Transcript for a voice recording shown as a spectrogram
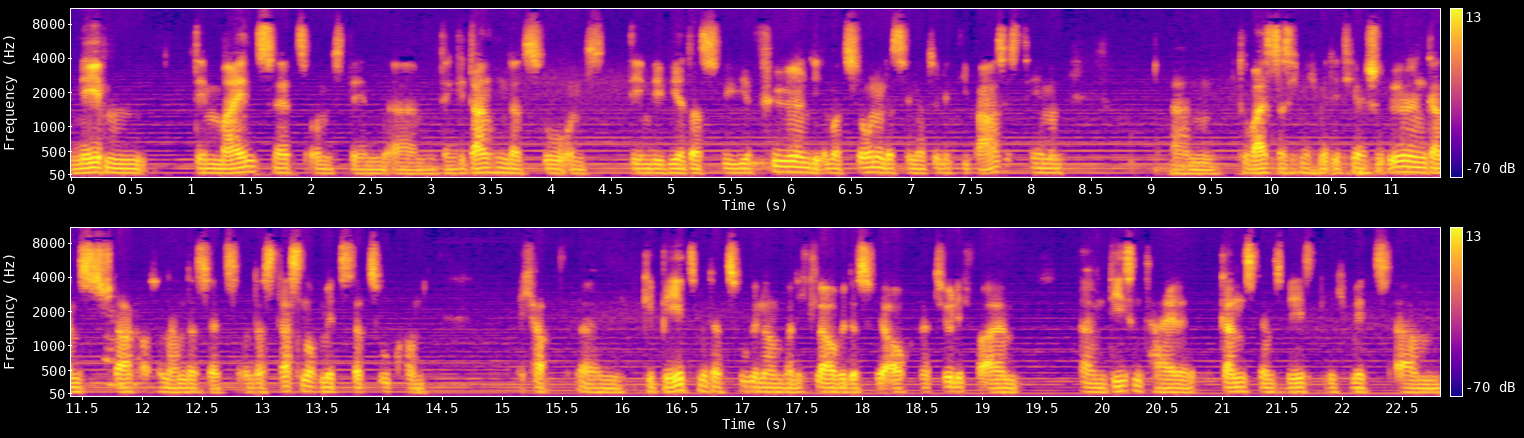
neben dem Mindset und den, ähm, den Gedanken dazu und dem, wie wir das, wie wir fühlen, die Emotionen, das sind natürlich die Basisthemen. Ähm, du weißt, dass ich mich mit ätherischen Ölen ganz stark auseinandersetze und dass das noch mit dazu kommt. Ich habe ähm, Gebet mit dazu genommen, weil ich glaube, dass wir auch natürlich vor allem ähm, diesen Teil ganz, ganz wesentlich mit ähm,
